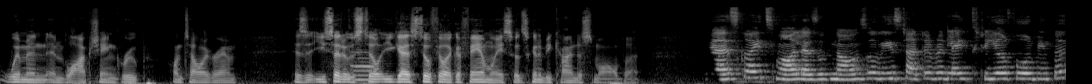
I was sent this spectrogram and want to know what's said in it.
women in blockchain group on Telegram? Is it you said it was uh, still you guys still feel like a family, so it's going to be kind of small, but yeah, it's quite small as of now. So we started with like three or four people,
